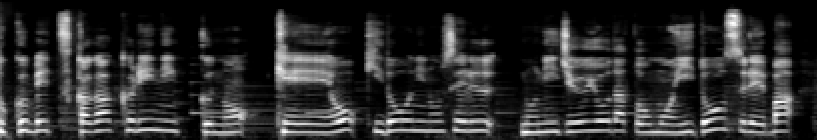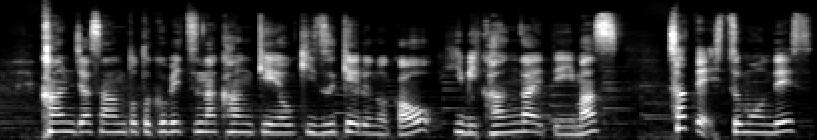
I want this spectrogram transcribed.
特別化がクリニックの経営を軌道に乗せるのに重要だと思いどうすれば患者さんと特別な関係を築けるのかを日々考えています。さて質問です。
